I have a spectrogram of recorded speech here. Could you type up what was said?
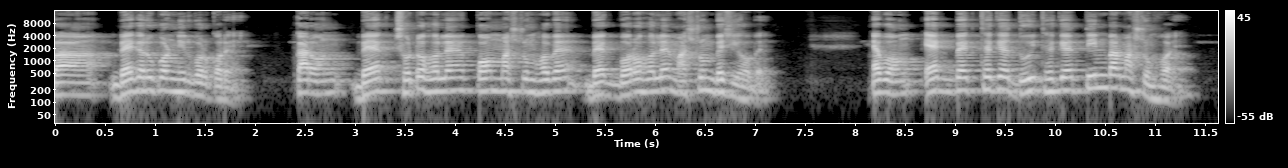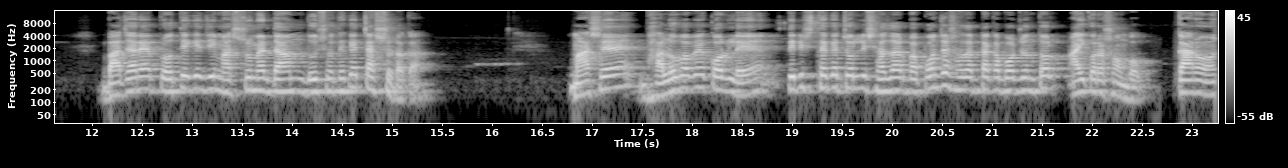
বা ব্যাগের উপর নির্ভর করে। কারণ ব্যাগ ছোট হলে কম মাশরুম হবে, ব্যাগ বড় হলে মাশরুম বেশি হবে। এবং এক ব্যাগ থেকে দুই থেকে তিনবার মাশরুম হয়। বাজারে প্রতি কেজি মাশরুমের দাম দুশো থেকে চারশো টাকা। মাসে ভালোভাবে করলে তিরিশ থেকে চল্লিশ হাজার বা পঞ্চাশ হাজার টাকা পর্যন্ত আয় করা সম্ভব। কারণ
